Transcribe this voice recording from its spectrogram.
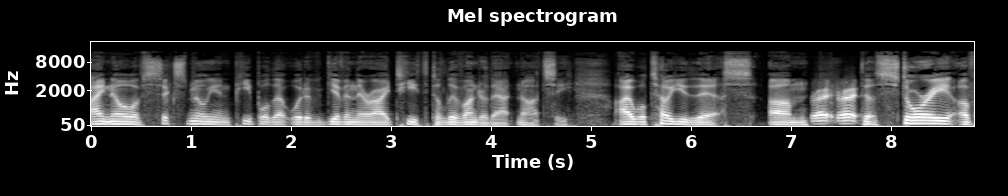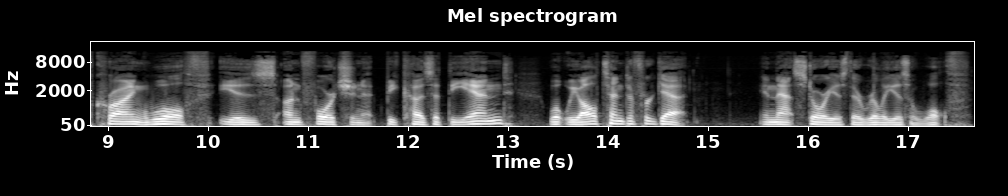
I know of six million people that would have given their eye teeth to live under that Nazi. I will tell you this. Um, Right, right. the story of crying wolf is unfortunate because at the end, what we all tend to forget in that story is there really is a wolf.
